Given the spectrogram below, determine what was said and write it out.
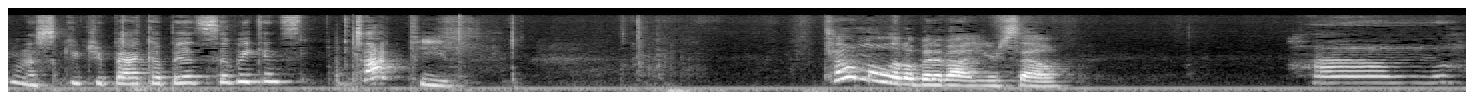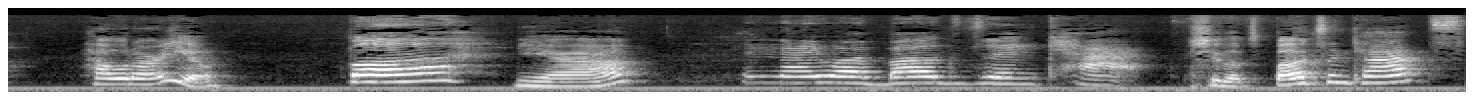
I'm to scoot you back a bit so we can talk to you. Tell them a little bit about yourself. Um, How old are you? but Yeah. and I love bugs and cats. She loves bugs and cats.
